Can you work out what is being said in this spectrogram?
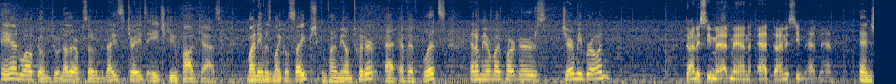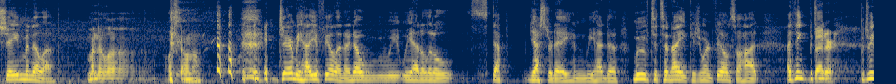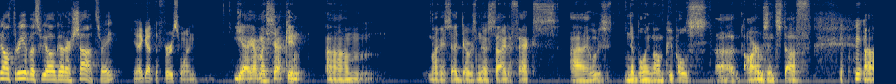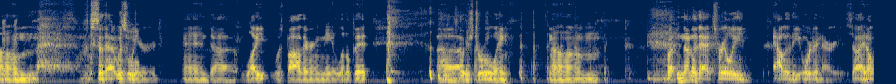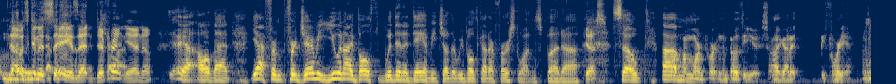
and welcome to another episode of the Dynasty Trades HQ podcast. My name is Michael Sipes. You can find me on Twitter at FFBlitz, and I'm here with my partners Jeremy Broen Dynasty Madman at Dynasty Madman. and Shane Manila. Manila, what's going on? Jeremy, how you feeling? I know we, we had a little step yesterday, and we had to move to tonight because you weren't feeling so hot. I think between, Better. between all three of us, we all got our shots, right? Yeah, I got the first one. Yeah, I got my second. Um, like I said, there was no side effects. I was nibbling on people's uh, arms and stuff. Um, so that was weird. And uh, light was bothering me a little bit. Uh, I was drooling. Um, but none of that's really out of the ordinary. So I don't know. I was gonna that say, is that different? shot. Yeah, no. Yeah, all that. Yeah, for for Jeremy, you and I both within a day of each other, we both got our first ones. But uh Yes. so Well, um I'm more important than both of you, so I got it before you.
